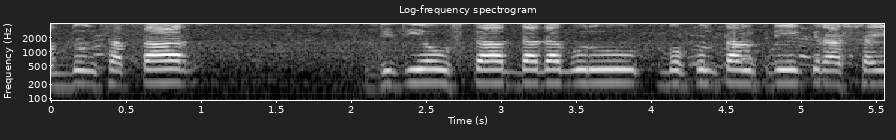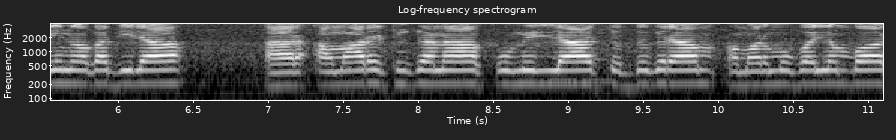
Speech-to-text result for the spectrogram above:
আব্দুল সাত্তার, দ্বিতীয় উস্তাদ দাদাগুরু বকুলতান্ত্রিক রাজশাহী নগা জেলা আর আমার ঠিকানা কুমিল্লা চোদ্দগ্রাম আমার mobile number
